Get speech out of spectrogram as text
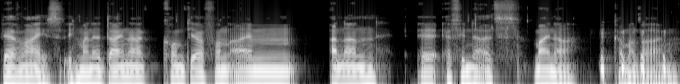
Wer weiß. Ich meine, deiner kommt ja von einem anderen äh, Erfinder als meiner, kann man sagen.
